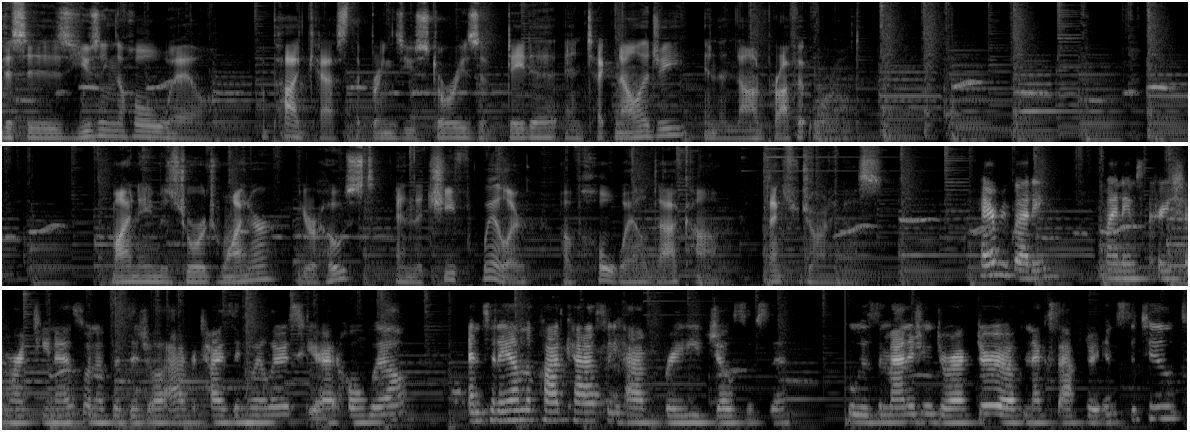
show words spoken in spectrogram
This is Using the Whole Whale, a podcast that brings you stories of data and technology in the nonprofit world. My name is George Weiner, your host and the chief whaler of WholeWhale.com. Thanks for joining us. Hey, everybody. My name is Carisha Martinez, one of the digital advertising whalers here at Whole Whale. And today on the podcast, we have Brady Josephson, who is the managing director of NextAfter Institute,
